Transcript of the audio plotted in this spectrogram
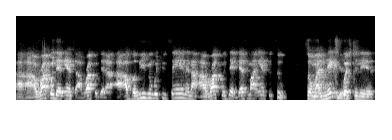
I, I rock with that answer. I rock with that. I, I believe in what you're saying, and I, I rock with that. That's my answer too. So my next Yeah. question is:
